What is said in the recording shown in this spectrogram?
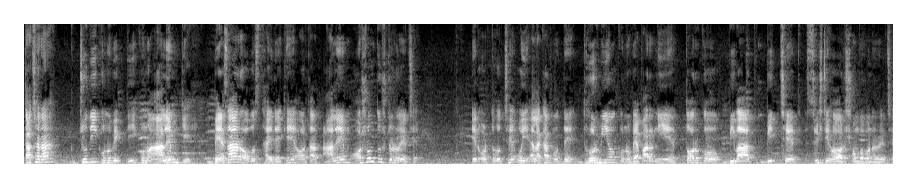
তাছাড়া যদি কোনো ব্যক্তি কোনো আলেমকে বেজার অবস্থায় দেখে, অর্থাৎ আলেম অসন্তুষ্ট রয়েছে, এর অর্থ হচ্ছে ওই এলাকার মধ্যে ধর্মীয় কোনো ব্যাপার নিয়ে তর্ক, বিবাদ, বিচ্ছেদ সৃষ্টি হওয়ার সম্ভাবনা রয়েছে।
